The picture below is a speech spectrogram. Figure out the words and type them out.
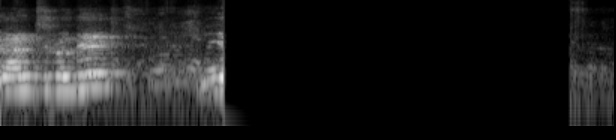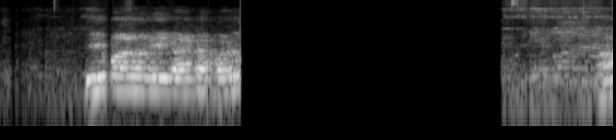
காமிச்சிட்டு வந்து தீபாவளி காட்டப்படும் ஆ.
